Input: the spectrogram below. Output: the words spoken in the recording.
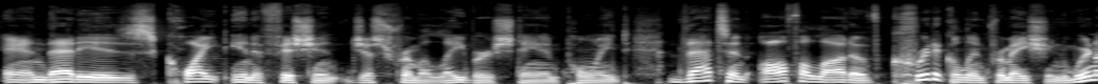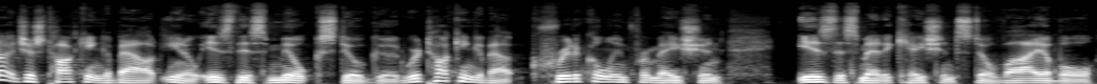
and that is quite inefficient just from a labor standpoint. That's an awful lot of critical information. We're not just talking about, you know, is this milk still good? We're talking about critical information. Is this medication still viable?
